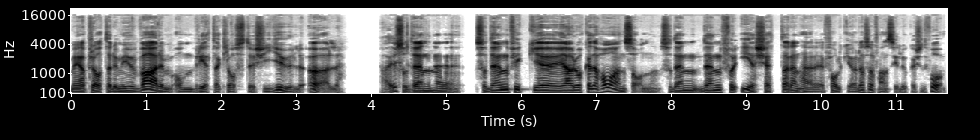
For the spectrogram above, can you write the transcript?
Men jag pratade mig ju varm om Vreta Klosters julöl. Ja, Så den, eh, så den fick, eh, jag råkade ha en sån, så den, den får ersätta den här folkölen som fanns i lucka 22.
